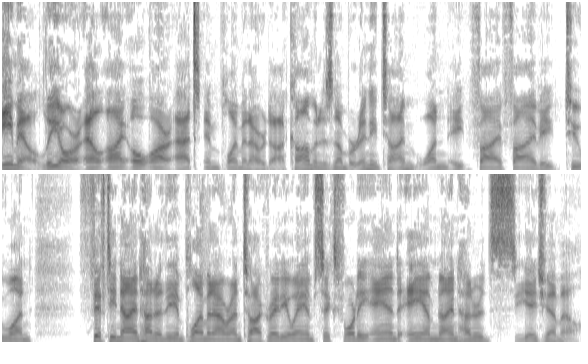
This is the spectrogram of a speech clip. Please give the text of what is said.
Email Lior, L I O R, at employmenthour.com. And his number anytime, 1 855 821 5900, the Employment Hour on Talk Radio AM 640 and AM 900 CHML.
